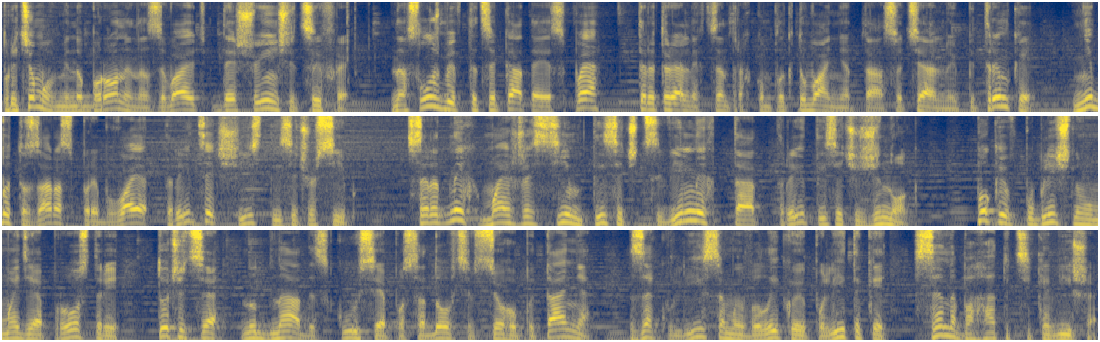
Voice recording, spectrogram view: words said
При цьому в Міноборони називають дещо інші цифри. На службі в ТЦК та СП, територіальних центрах комплектування та соціальної підтримки, нібито зараз перебуває 36 тисяч осіб. Серед них майже 7 тисяч цивільних та 3 тисячі жінок. Поки в публічному медіапросторі точиться нудна дискусія посадовців цього питання, за кулісами великої політики все набагато цікавіше.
